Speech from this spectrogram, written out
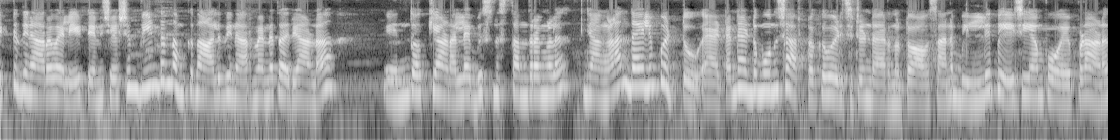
എട്ട് ദിനാറ് വിലയിട്ടതിന് ശേഷം വീണ്ടും നമുക്ക് നാല് ദിനാറിന് തന്നെ തരികയാണ് എന്തൊക്കെയാണല്ലേ ബിസിനസ് തന്ത്രങ്ങൾ ഞങ്ങൾ എന്തായാലും പെട്ടു. ഏട്ടൻ രണ്ട് മൂന്ന് ഷർട്ടൊക്കെ മേടിച്ചിട്ടുണ്ടായിരുന്നു കേട്ടോ അവസാനം ബില്ല് പേ ചെയ്യാൻ പോയപ്പോഴാണ്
